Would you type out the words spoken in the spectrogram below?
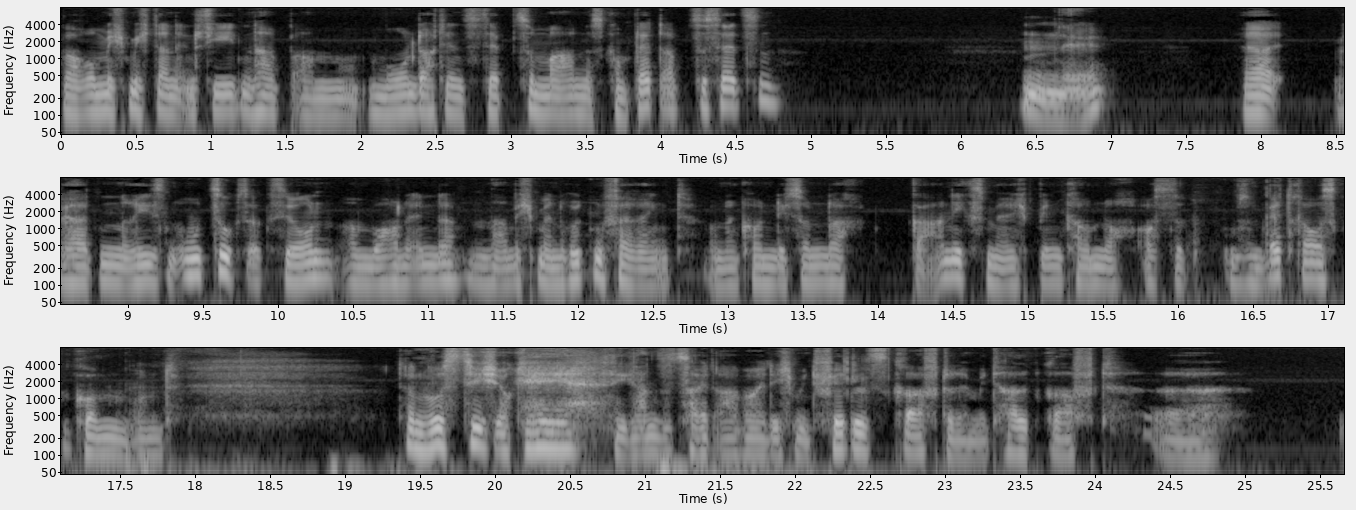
warum ich mich dann entschieden habe, am Montag den Step zu machen, es komplett abzusetzen? Hm, nee. Ja, wir hatten eine riesen Umzugsaktion am Wochenende. Dann habe ich meinen Rücken verrenkt und dann konnte ich Sonntag gar nichts mehr. Ich bin kaum noch aus, der, aus dem Bett rausgekommen und dann wusste ich, okay, die ganze Zeit arbeite ich mit Viertelskraft oder mit Halbkraft. Äh,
